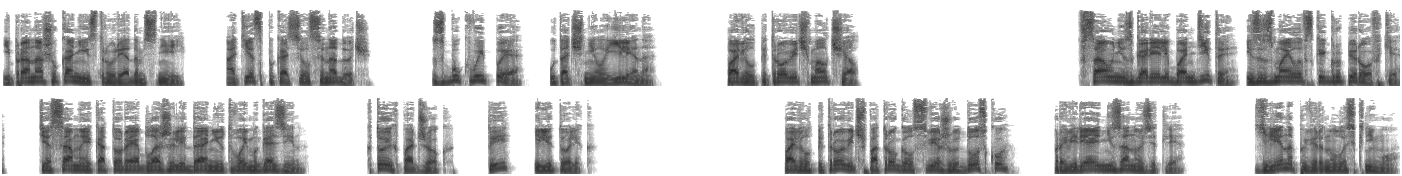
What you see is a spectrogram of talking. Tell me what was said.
и про нашу канистру рядом с ней». Отец покосился на дочь. «С буквой «П», уточнила Елена. Павел Петрович молчал. В сауне сгорели бандиты из измайловской группировки, те самые, которые обложили данью твой магазин. Кто их поджег? Ты или Толик? Павел Петрович потрогал свежую доску, проверяя, не занозит ли. Елена повернулась к нему.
